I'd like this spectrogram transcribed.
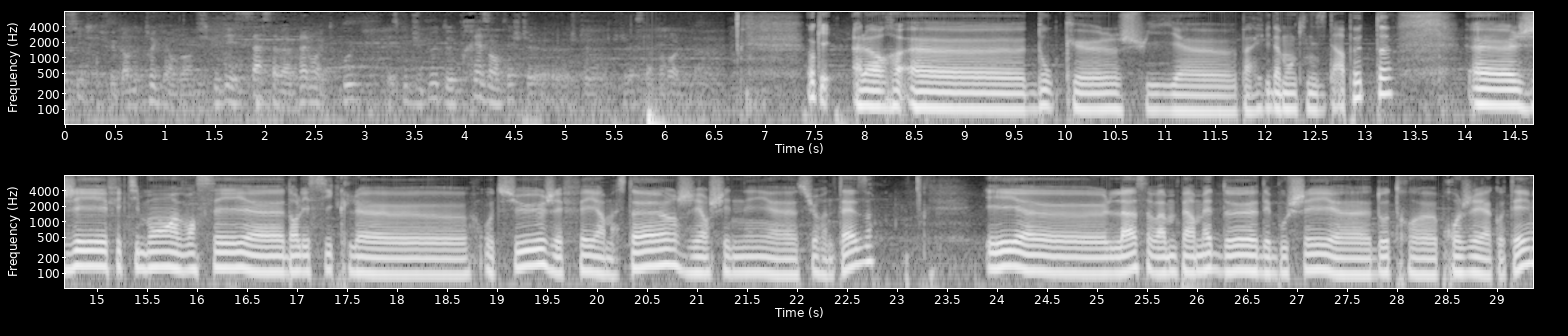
aussi, parce que tu fais plein de trucs et on va en discuter, et ça, ça va vraiment être cool. Est-ce que tu peux te présenter? Je te, je te- je te laisse la. Ok, alors euh, donc euh, je suis euh, bah, évidemment kinésithérapeute. J'ai effectivement avancé dans les cycles au-dessus. J'ai fait un master, j'ai enchaîné sur une thèse. Et là, ça va me permettre de déboucher d'autres projets à côté,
